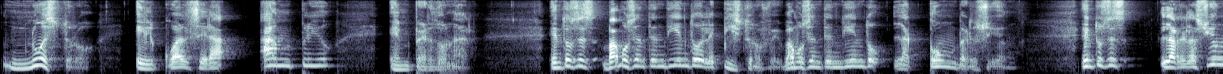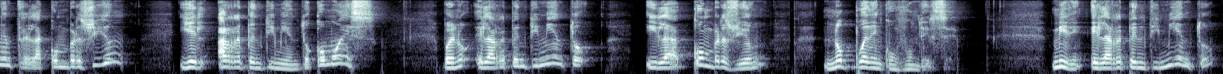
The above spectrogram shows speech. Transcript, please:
nuestro, el cual será amplio en perdonar. Entonces vamos entendiendo el epístrofe, vamos entendiendo la conversión. Entonces, la relación entre la conversión y el arrepentimiento, ¿cómo es? Bueno, el arrepentimiento y la conversión no pueden confundirse. Miren, el arrepentimiento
